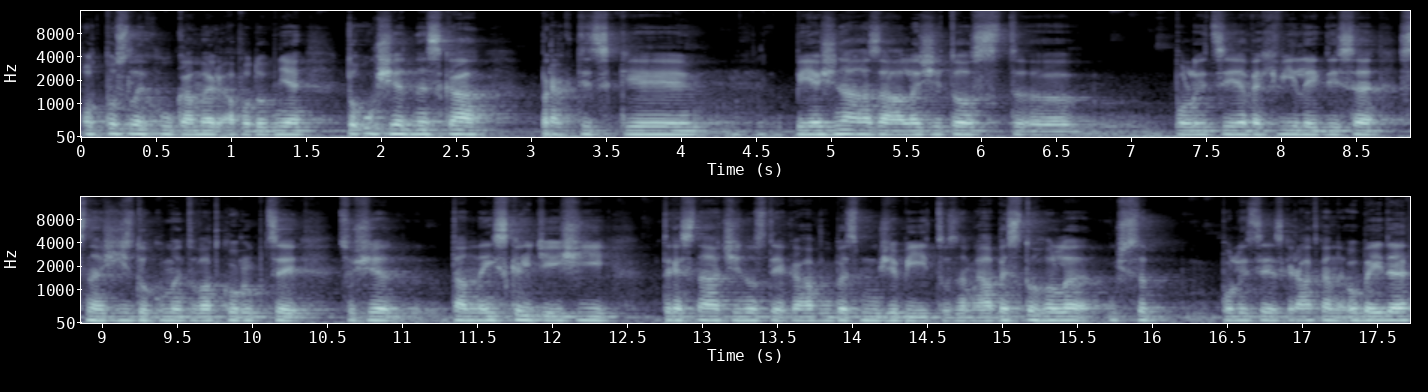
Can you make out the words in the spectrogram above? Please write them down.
odposlechů, kamer a podobně, to už je dneska prakticky běžná záležitost policie ve chvíli, kdy se snaží zdokumentovat korupci, což je ta nejskrytější trestná činnost, jaká vůbec může být. To znamená, bez tohohle už se policie zkrátka neobejde.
